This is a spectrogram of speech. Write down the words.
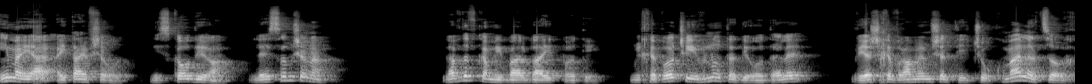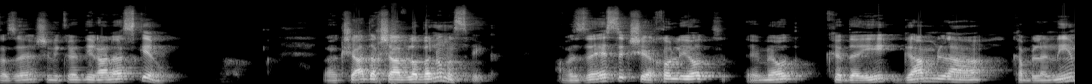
אם היה, הייתה אפשרות לשכור דירה ל-20 שנה, לאו דווקא מבעל בית פרטי, מחברות שיבנו את הדירות האלה, ויש חברה ממשלתית שהוקמה לצורך הזה, שנקראת דירה להשכיר. רק שעד עכשיו לא בנו מספיק. אבל זה עסק שיכול להיות אה, מאוד כדאי גם לקבלנים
